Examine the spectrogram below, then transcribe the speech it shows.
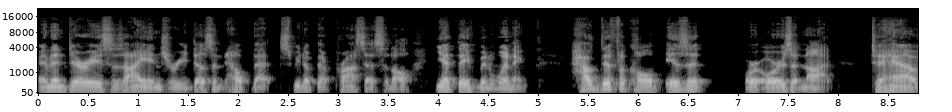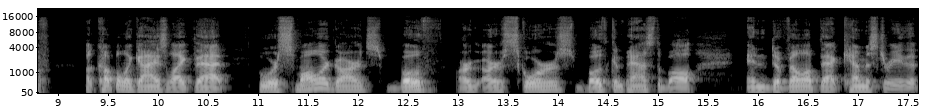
And then Darius's eye injury doesn't help that speed up that process at all. Yet they've been winning. How difficult is it, or or is it not, to have a couple of guys like that who are smaller guards, both are, are scorers, both can pass the ball, and develop that chemistry that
